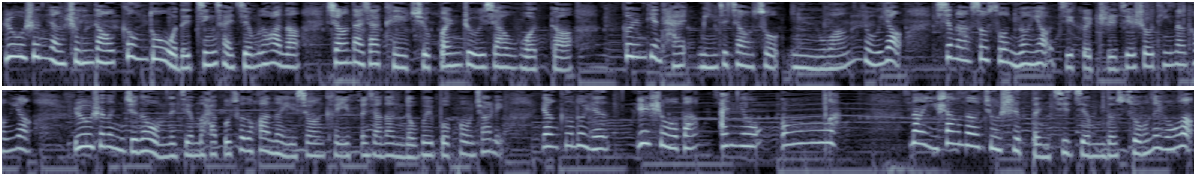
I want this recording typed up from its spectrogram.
如果说你想收听到更多我的精彩节目的话呢，希望大家可以去关注一下我的。个人电台名字叫做“女王有药”，喜马搜索“女王药”即可直接收听。那同样，如果说呢你觉得我们的节目还不错的话呢，也希望可以分享到你的微博朋友圈里，让更多人认识我吧。爱你哦，嗯。那以上呢就是本期节目的所有内容了，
